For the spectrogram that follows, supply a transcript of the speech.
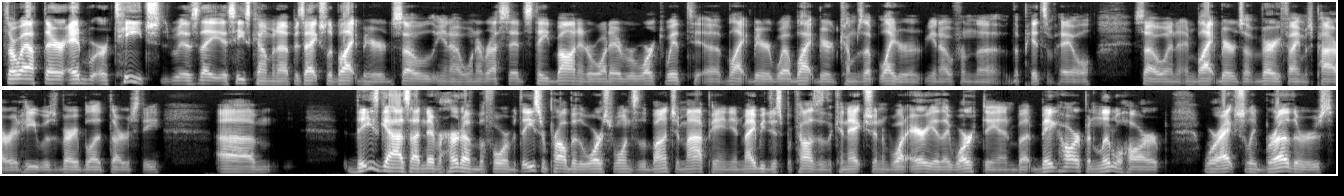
throw out there Edward or Teach as they as he's coming up is actually Blackbeard. So you know, whenever I said Steve Bonnet or whatever worked with uh, Blackbeard, well, Blackbeard comes up later, you know, from the the pits of hell. So and and Blackbeard's a very famous pirate. He was very bloodthirsty. Um, these guys I'd never heard of before, but these are probably the worst ones of the bunch, in my opinion. Maybe just because of the connection of what area they worked in. But Big Harpe and Little Harpe were actually brothers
